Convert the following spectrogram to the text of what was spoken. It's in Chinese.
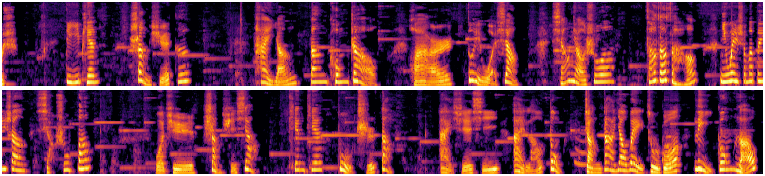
故事第一篇《上学歌》。太阳当空照，花儿对我笑。小鸟说：“早早早，你为什么背上小书包？”我去上学校，天天不迟到。爱学习，爱劳动，长大要为祖国。立功劳。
